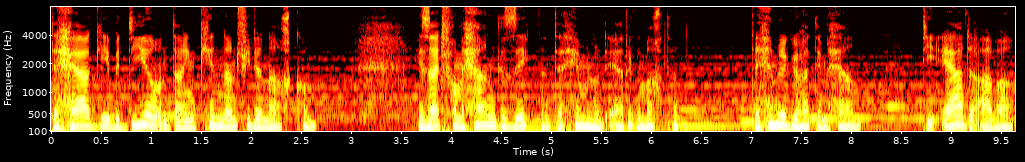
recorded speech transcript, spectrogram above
Der Herr gebe dir und deinen Kindern viele Nachkommen. Ihr seid vom Herrn gesegnet, der Himmel und Erde gemacht hat. Der Himmel gehört dem Herrn, die Erde aber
